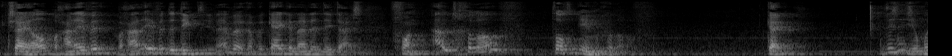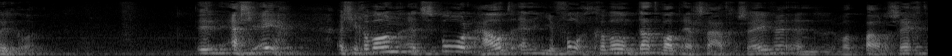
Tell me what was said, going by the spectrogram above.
Ik zei al, we gaan even, we gaan even de diepte in. Hè? We, we kijken naar de details. Vanuit geloof tot in geloof. Kijk, het is niet zo moeilijk hoor. Als je, als je gewoon het spoor houdt en je volgt gewoon dat wat er staat geschreven en wat Paulus zegt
